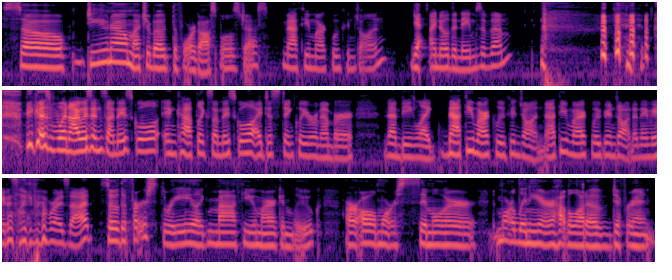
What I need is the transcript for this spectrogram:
So, do you know much about the four gospels, Jess? Matthew, Mark, Luke, and John. Yeah. I know the names of them. because when I was in Sunday school, in Catholic Sunday school, I distinctly remember them being like Matthew, Mark, Luke, and John. Matthew, Mark, Luke, and John. And they made us like memorize that. So the first three, like Matthew, Mark, and Luke, are all more similar, more linear, have a lot of different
